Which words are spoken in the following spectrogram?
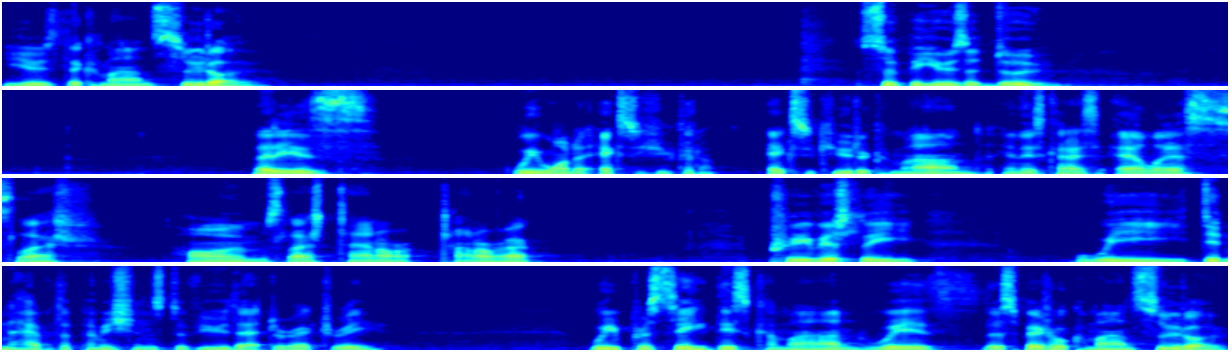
use the command sudo super user do. That is, we want to execute execute a command, in this case ls slash home slash Tanarak Previously, we didn't have the permissions to view that directory. We precede this command with the special command sudo.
